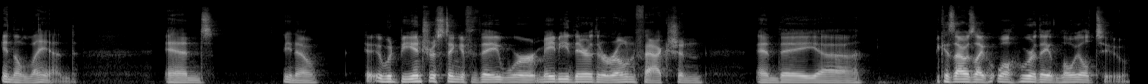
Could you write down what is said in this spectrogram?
in the land. And, you know, it would be interesting if they were maybe they're their own faction and they, uh, because I was like, well, who are they loyal to?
